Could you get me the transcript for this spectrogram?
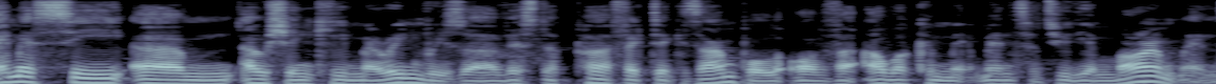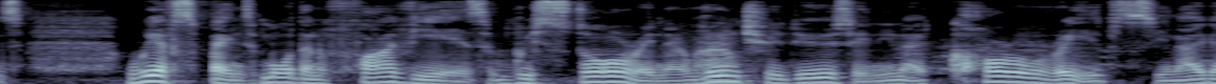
MSC um, Ocean Cay Marine Reserve is the perfect example of uh, our commitment to the environment. We have spent more than five years restoring and wow. reintroducing, you know, coral reefs, you know,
